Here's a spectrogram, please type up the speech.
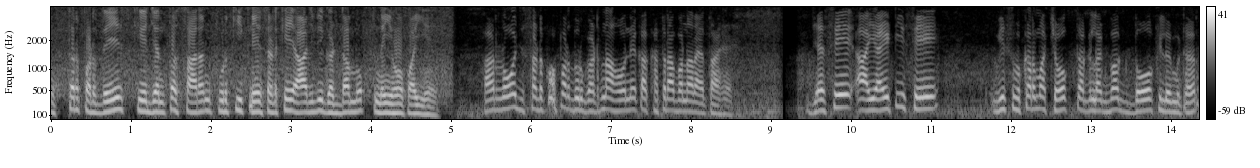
उत्तर प्रदेश के जनपद सहारनपुर की कई सड़कें आज भी गड्ढा मुक्त नहीं हो पाई हैं। हर रोज़ सड़कों पर दुर्घटना होने का खतरा बना रहता है। जैसे आईआईटी से विश्वकर्मा चौक तक लगभग दो किलोमीटर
